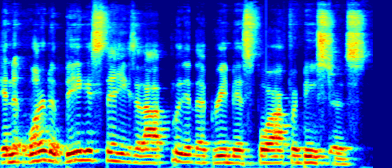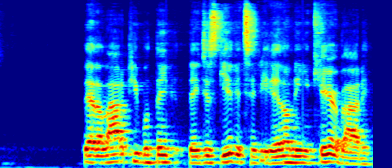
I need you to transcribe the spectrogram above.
And one of the biggest things that I put in the agreements for our producers that a lot of people think they just give it to me, they don't even care about it,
